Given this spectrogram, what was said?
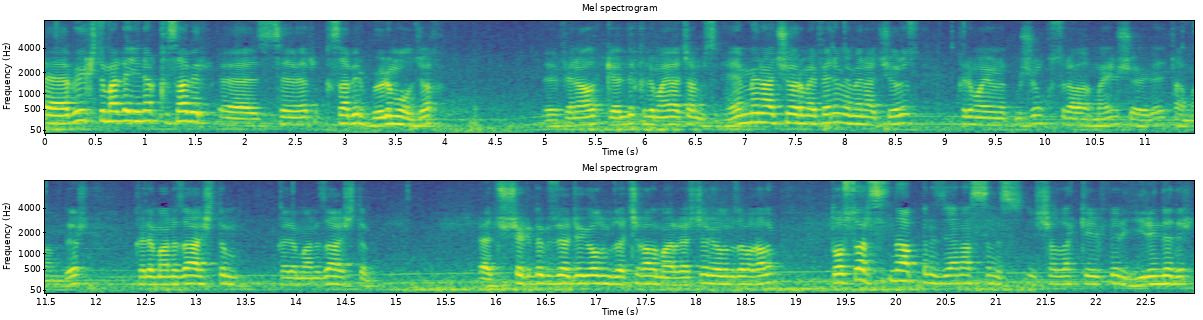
Ee, büyük ihtimalle yine kısa bir e, sever, kısa bir bölüm olacak. E, fenalık geldi. Klimayı açar mısın? Hemen açıyorum efendim. Hemen açıyoruz. Klimayı unutmuşum. Kusura bakmayın. Şöyle tamamdır. Klimanızı açtım. Klimanızı açtım. Evet şu şekilde güzelce yolumuza çıkalım arkadaşlar. Yolumuza bakalım. Dostlar siz ne yaptınız ya nasılsınız? İnşallah keyifleri yerindedir.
